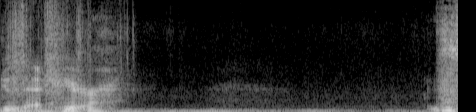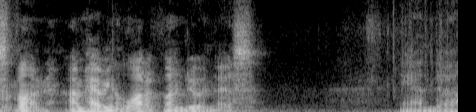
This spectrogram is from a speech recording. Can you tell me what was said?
do that here. This is fun. I'm having a lot of fun doing this. And uh,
